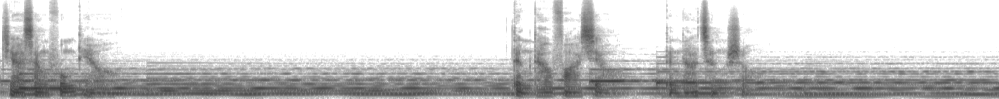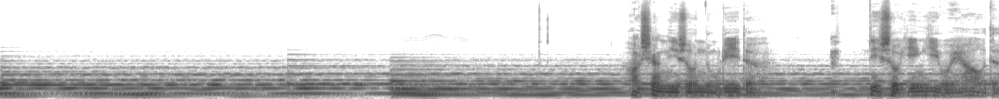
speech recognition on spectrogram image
加上封条，等它发酵，等它成熟。好像你所努力的，你所引以为傲的，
